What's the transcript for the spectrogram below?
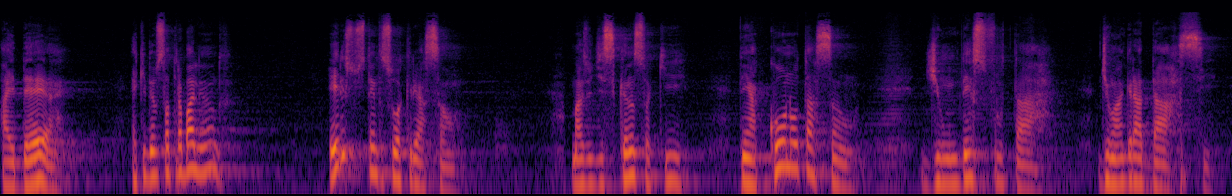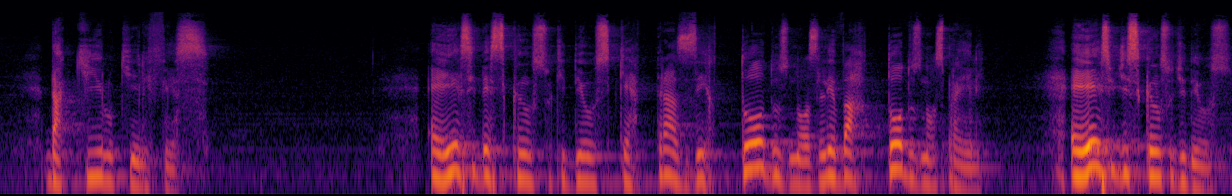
a ideia é que Deus está trabalhando. Ele sustenta a sua criação. Mas o descanso aqui tem a conotação de um desfrutar, de um agradar-se daquilo que ele fez. É esse descanso que Deus quer trazer todos nós, levar todos nós para Ele. É esse o descanso de Deus.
